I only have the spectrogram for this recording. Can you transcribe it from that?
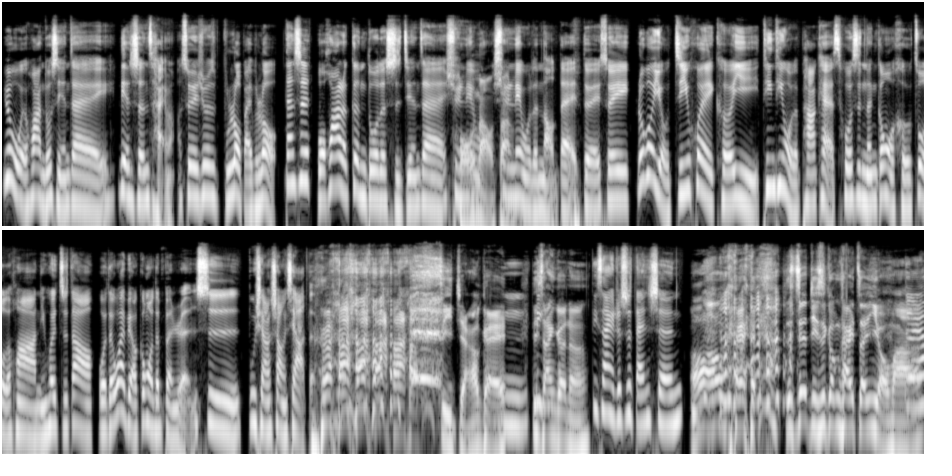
因为我也花很多时间在练身材嘛，所以就是不露白不露。但是我花了更多的时间在训练训练我的脑袋。对，所以如果有机会可以听听我的 podcast，或是能跟我合作的话，你会知道我的外表跟我的本人是不相上下的。自己讲 OK。嗯，第三个呢？第三个就是单身。哦，OK，这 这集是公开真友吗？对啊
